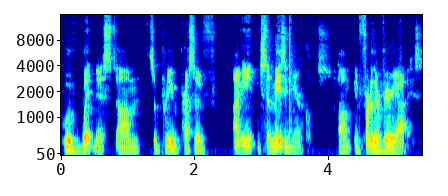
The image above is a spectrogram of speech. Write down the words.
who have witnessed um, some pretty impressive i mean just amazing miracles um, in front of their very eyes.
